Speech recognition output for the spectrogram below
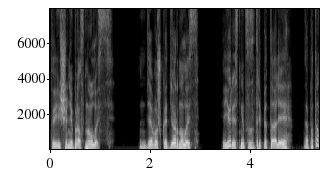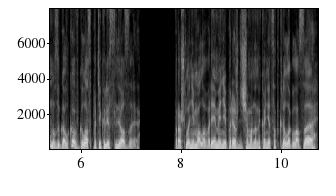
ты еще не проснулась?» Девушка дернулась, ее ресницы затрепетали, а потом из уголков глаз потекли слезы. Прошло немало времени, прежде чем она наконец открыла глаза.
